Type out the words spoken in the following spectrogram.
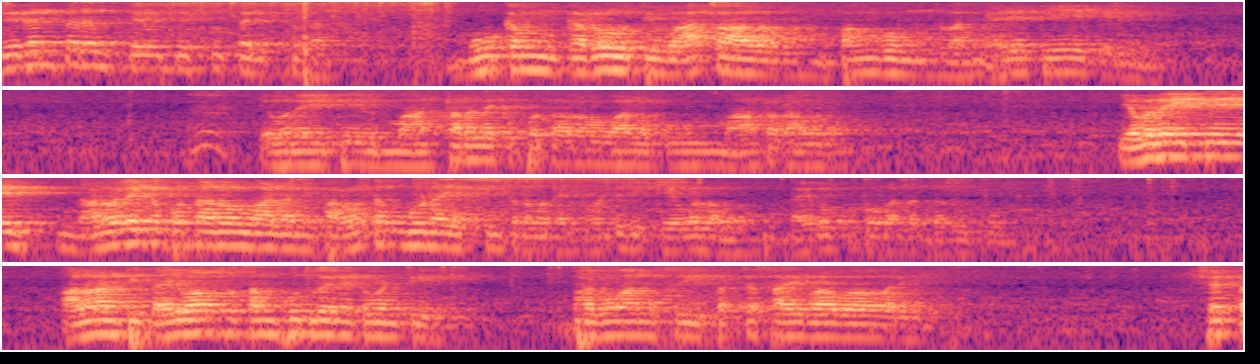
నిరంతరం సేవ చేస్తూ తరిస్తున్నారు మూకం కరోతి వాచాలం పంగుం లంఘయతే గిరి. ఎవరైతే మాట్లాడలేకపోతారో వాళ్ళకు మాట రావడం. ఎవరైతే నడవలేకపోతారో వాళ్ళని పర్వతం కూడా ఎక్కించడం అనేటువంటిది కేవలం దైవ కృప వల్ల జరుగుతుంది. అలాంటి దైవాంశ సంభూతులైనటువంటి భగవాన్ శ్రీ సత్యసాయిబాబా వారి శత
